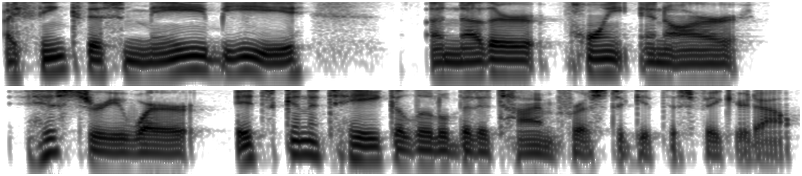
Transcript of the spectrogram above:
I think this may be another point in our history where it's going to take a little bit of time for us to get this figured out.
